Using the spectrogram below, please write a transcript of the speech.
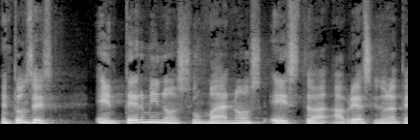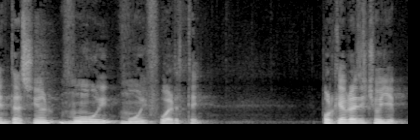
Entonces, en términos humanos, esta habría sido una tentación muy, muy fuerte. Porque habrías dicho, oye,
